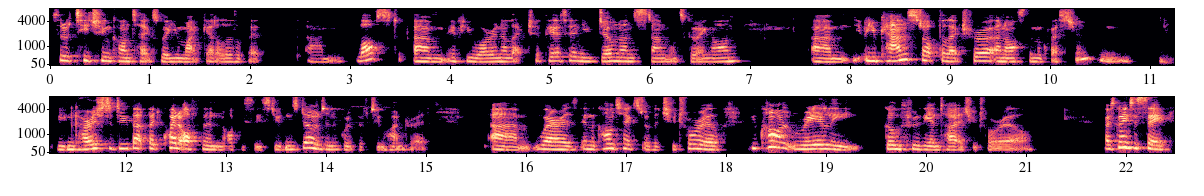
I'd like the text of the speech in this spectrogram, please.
sort of teaching contexts where you might get a little bit um, lost um, if you are in a lecture theatre and you don't understand what's going on. Um, you can stop the lecturer and ask them a question. And be encouraged to do that, but quite often, obviously, students don't in a group of 200. Um, whereas in the context of a tutorial, you can't really go through the entire tutorial I was going to say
